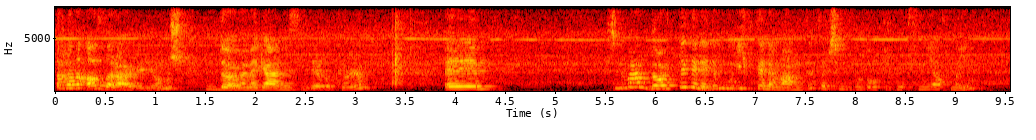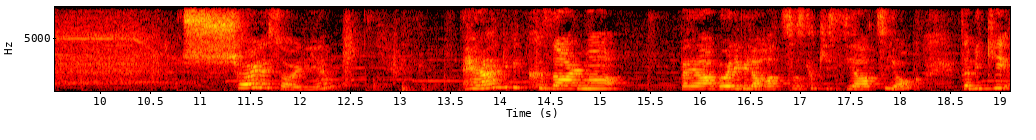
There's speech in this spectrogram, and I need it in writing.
daha da az zarar veriyormuş. Dövmeme gelmesin diye bakıyorum. E, şimdi ben dörtte denedim, bu ilk denememdi. Tabii şimdi burada oturup hepsini yapmayın. Şöyle söyleyeyim, herhangi bir kızarma veya böyle bir rahatsızlık hissiyatı yok. Tabii ki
